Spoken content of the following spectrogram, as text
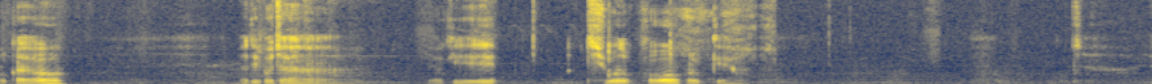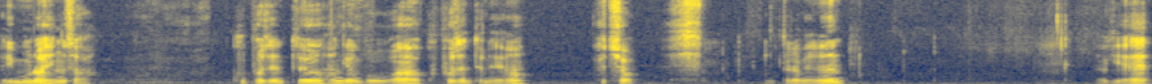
볼까요? 어디 보자. 여기 지워놓고 볼게요. 자, 여기 문화행사 9% 환경보호가 9%네요. 그쵸? 그러면은 여기에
